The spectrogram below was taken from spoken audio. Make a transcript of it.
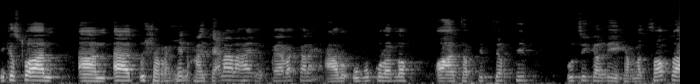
Inkastoo aan aan aada u sharaxin waxaan jeclaan lahay qeybo kale aanu ugu kulanno oo aan tartiib tartiib u sii kala dhigi karna sababta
